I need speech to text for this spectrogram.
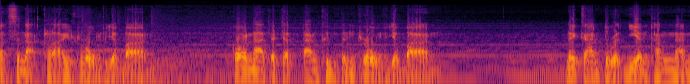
ลักษณะคล้ายโรงพยาบาล ก็น่าจะจัดตั้งขึ้นเป็นโรงพยาบาล ในการตรวจเยี่ยมครั้งนั้น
